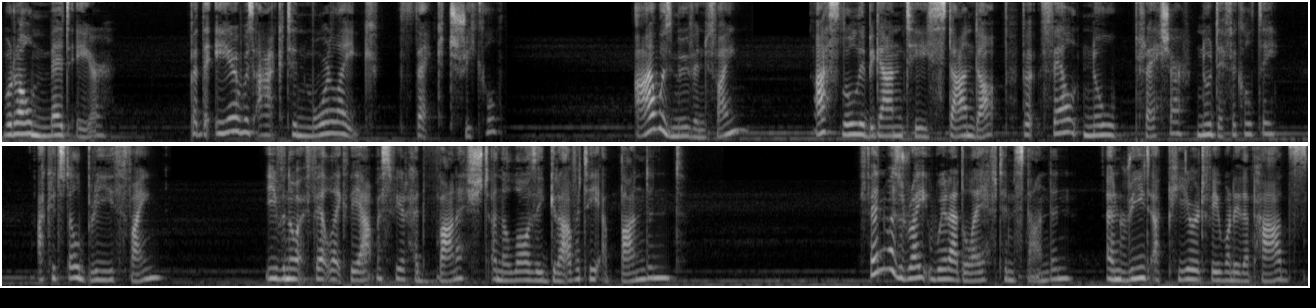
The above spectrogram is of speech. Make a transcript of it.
were all mid air, but the air was acting more like thick treacle. I was moving fine. I slowly began to stand up, but felt no pressure, no difficulty. I could still breathe fine even though it felt like the atmosphere had vanished and the laws of gravity abandoned. Finn was right where I'd left him standing, and Reed appeared from one of the paths,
